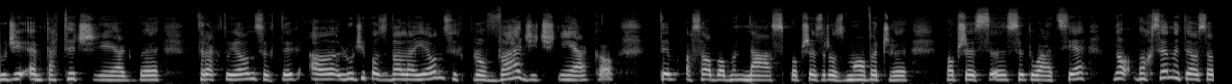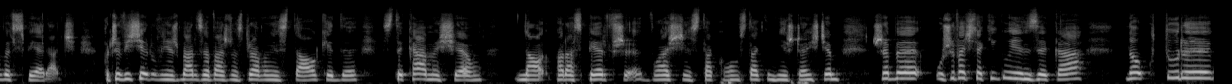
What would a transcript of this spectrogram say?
ludzi empatycznie jakby traktujących tych, a ludzi pozwalających prowadzić niejako tym osobom nas poprzez rozmowę czy poprzez e, sytuację, no bo chcemy te osoby wspierać. Oczywiście również bardzo ważną sprawą jest to, kiedy stykamy się no, po raz pierwszy właśnie z, taką, z takim nieszczęściem, żeby używać takiego języka, no, który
